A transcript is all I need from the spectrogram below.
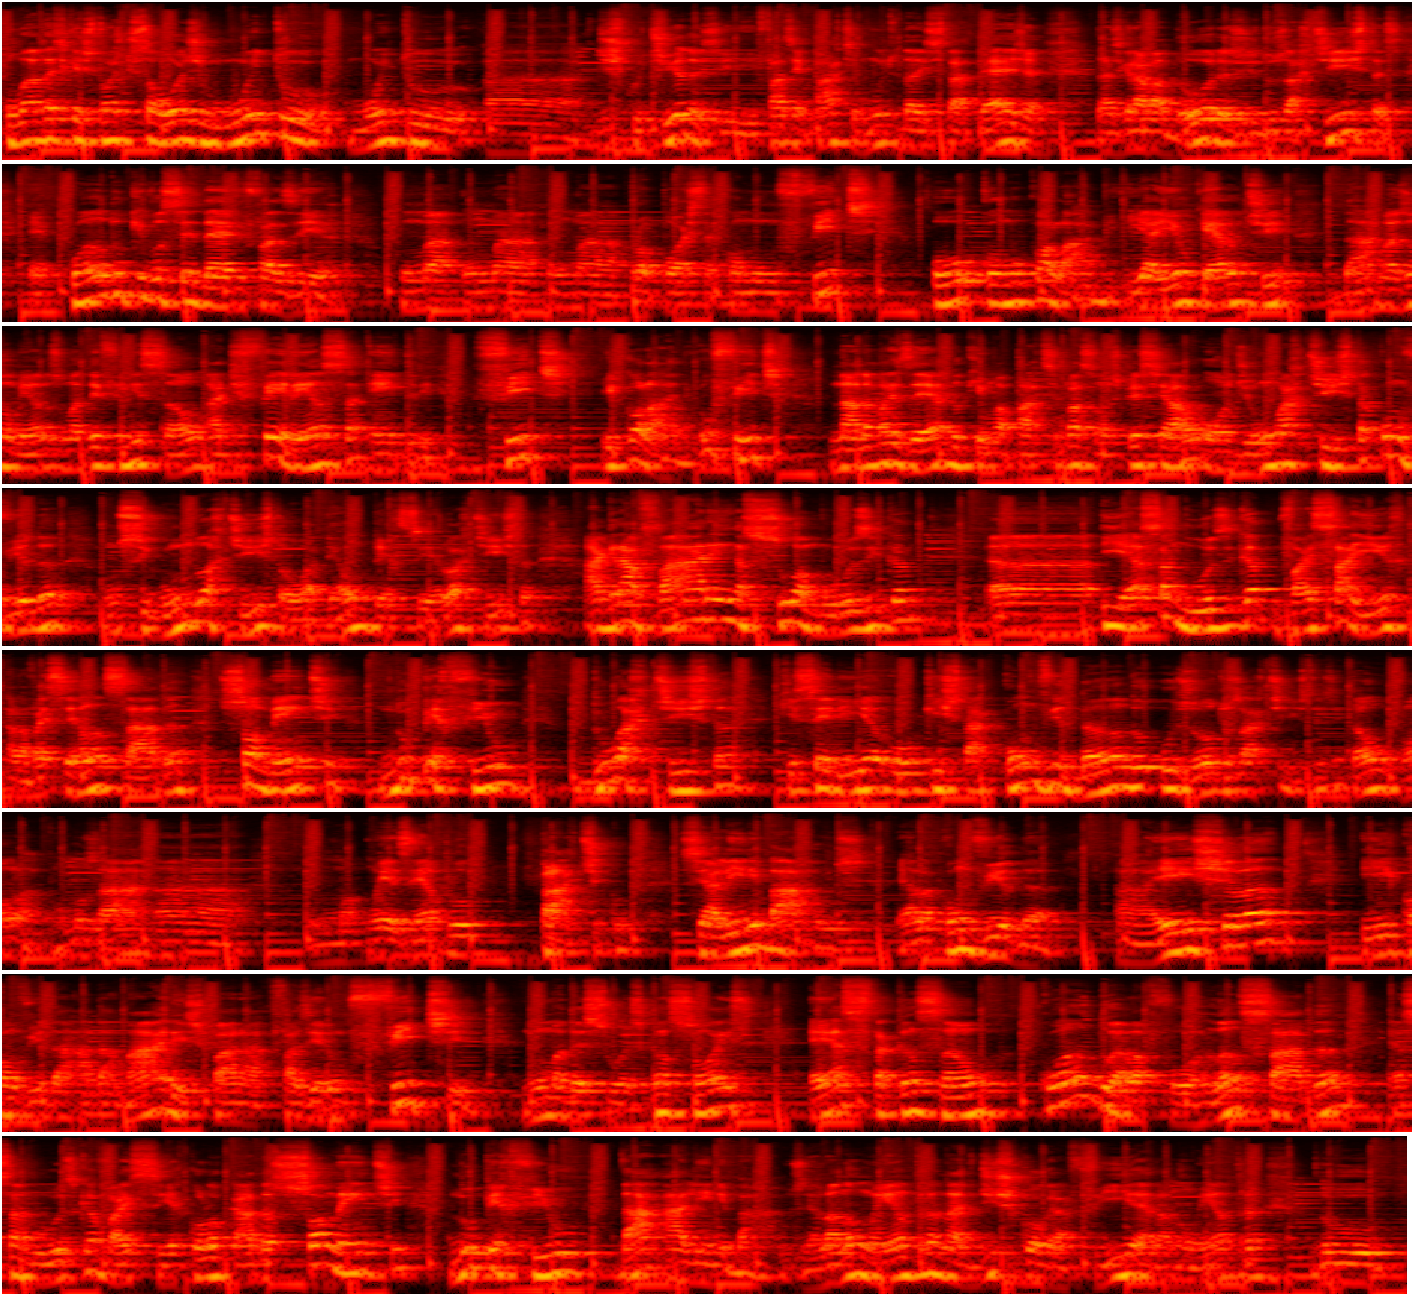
uma das questões que são hoje muito, muito uh, discutidas e fazem parte muito da estratégia das gravadoras e dos artistas é quando que você deve fazer uma, uma, uma proposta como um fit ou como collab. E aí eu quero te dar mais ou menos uma definição, a diferença entre fit e collab. O fit nada mais é do que uma participação especial onde um artista convida um segundo artista ou até um terceiro artista a gravarem a sua música. Uh, e essa música vai sair, ela vai ser lançada somente no perfil do artista que seria o que está convidando os outros artistas. Então vamos lá, vamos usar uh, um exemplo prático. Se a Aline Barros ela convida a Eichla e convida a Damares para fazer um feat numa das suas canções. Esta canção, quando ela for lançada, essa música vai ser colocada somente no perfil da Aline Barros. Ela não entra na discografia, ela não entra no,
